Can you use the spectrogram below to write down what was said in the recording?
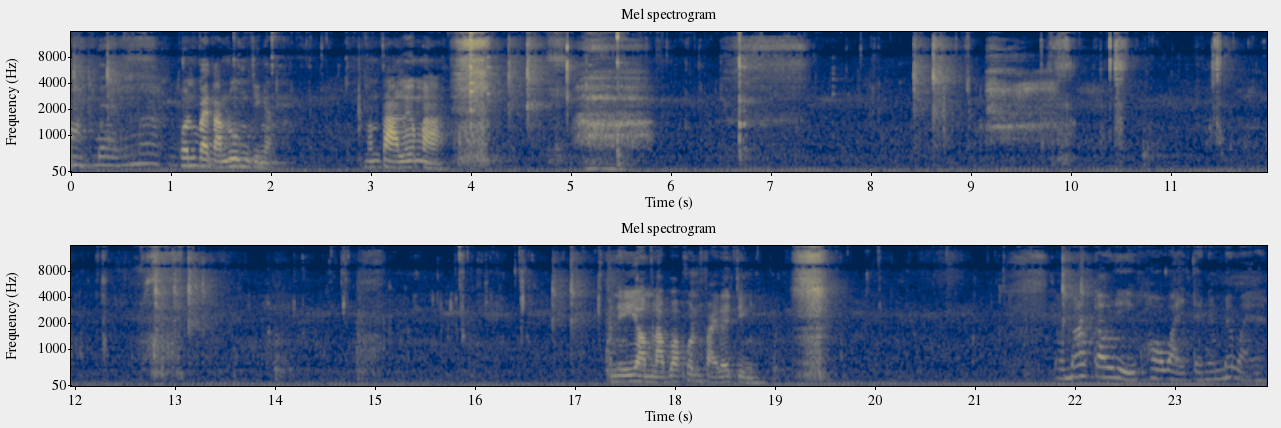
ปากแดงมากพ่นไฟตามรูปจริงๆอะน้ำตาเริ่มมา อันนี้ยอมรับว่าพ่นไฟได้จริง มาม่าเกาหลีพอไหวแต่งั้นไม่ไหวอะ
